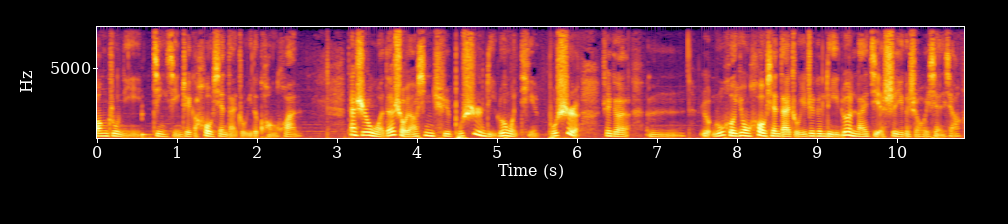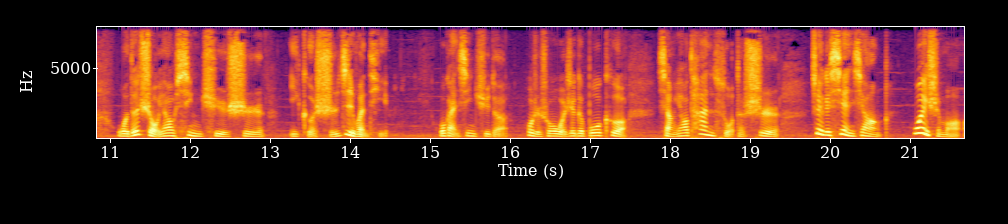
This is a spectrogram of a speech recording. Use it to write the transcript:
帮助你进行这个后现代主义的狂欢。但是我的首要兴趣不是理论问题，不是这个嗯用如何用后现代主义这个理论来解释一个社会现象。我的首要兴趣是一个实际问题。我感兴趣的，或者说我这个播客想要探索的是这个现象为什么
